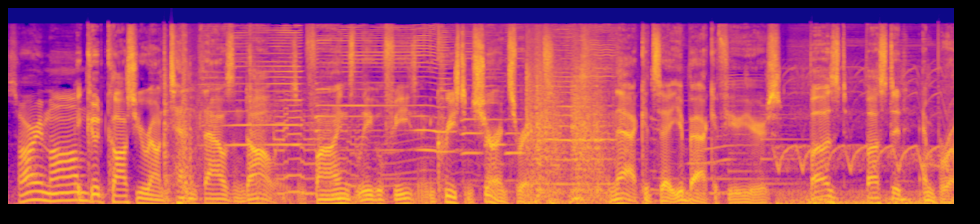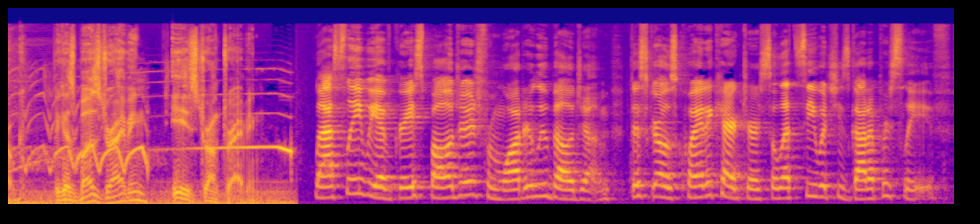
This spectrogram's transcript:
Sorry, Mom. It could cost you around $10,000 in fines, legal fees, and increased insurance rates. And that could set you back a few years. Buzzed, busted, and broke. Because buzz driving is drunk driving. Lastly, we have Grace Baldridge from Waterloo, Belgium. This girl is quite a character, so let's see what she's got up her sleeve.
